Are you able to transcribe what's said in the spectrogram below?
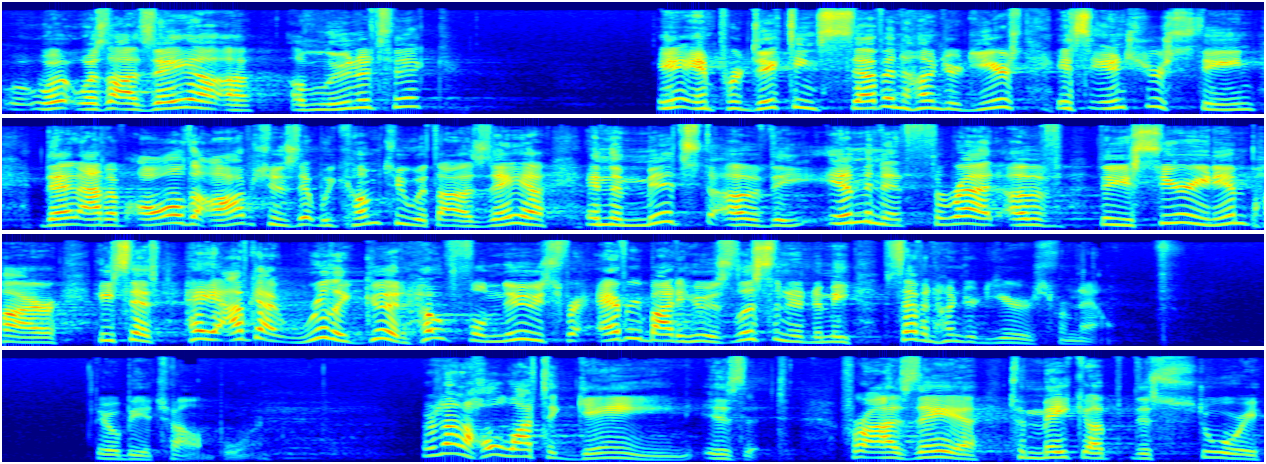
Was Isaiah a, a lunatic? In, in predicting 700 years, it's interesting that out of all the options that we come to with Isaiah, in the midst of the imminent threat of the Assyrian Empire, he says, Hey, I've got really good, hopeful news for everybody who is listening to me 700 years from now. There will be a child born. There's not a whole lot to gain, is it? For Isaiah to make up this story.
